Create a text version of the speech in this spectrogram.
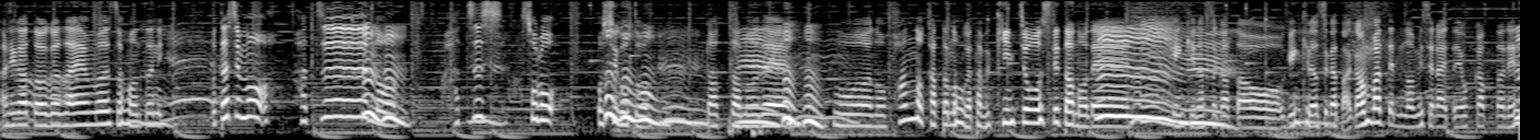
ありがとうございます。本当に。私も初の、うんうん。初ソロお仕事だったので、もうあのファンの方の方が多分緊張してたので、うん元気な姿を元気な姿頑張ってるのを見せられてよかったです、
